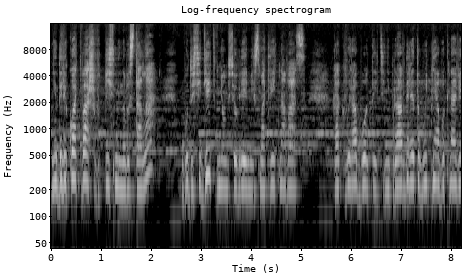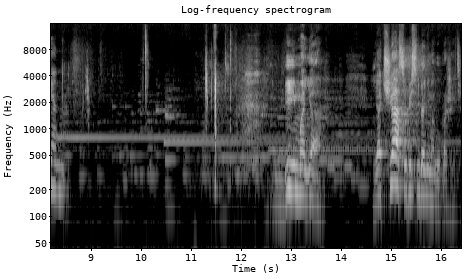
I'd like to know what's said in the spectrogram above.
недалеко от вашего письменного стола. Буду сидеть в нем все время и смотреть на вас, как вы работаете. Не правда ли это будет необыкновенно? Любимая, я часа без тебя не могу прожить.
